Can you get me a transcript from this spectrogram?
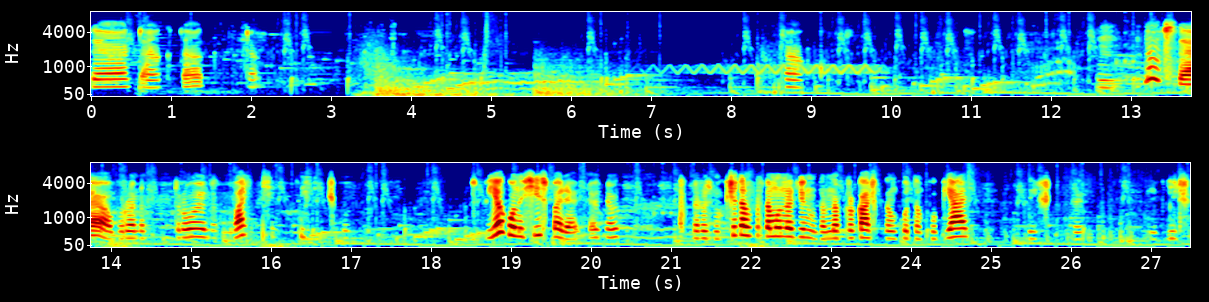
Так, так, так, так. Так. Ну все, оборона построєна. 20 тисяч. як вони всі спарять. Я, я от не розумію. Хоча там тому іноді, ну, там на прокачку там хоч там по 5 тисяч е, і більше.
